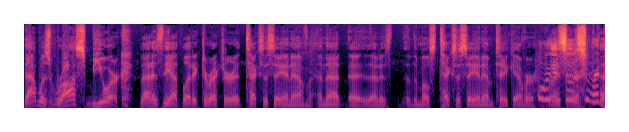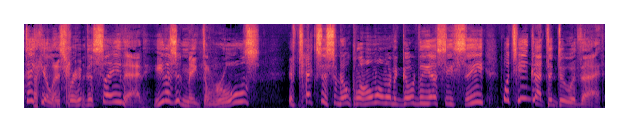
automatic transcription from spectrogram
That was Ross Bjork. That is the athletic director at Texas A&M, and that uh, that is the most Texas A&M take ever. Well, right it's, it's ridiculous for him to say that. He doesn't make the rules. If Texas and Oklahoma want to go to the SEC, what's he got to do with that?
